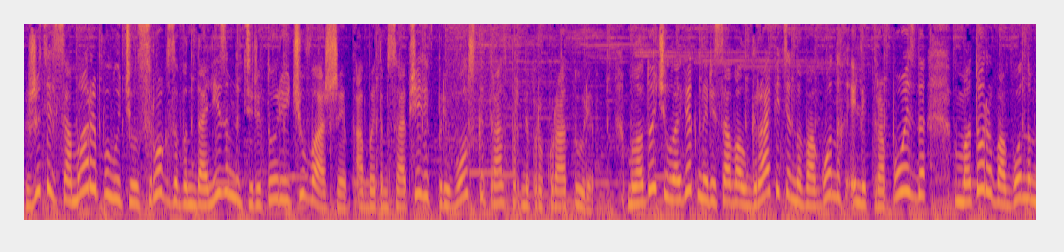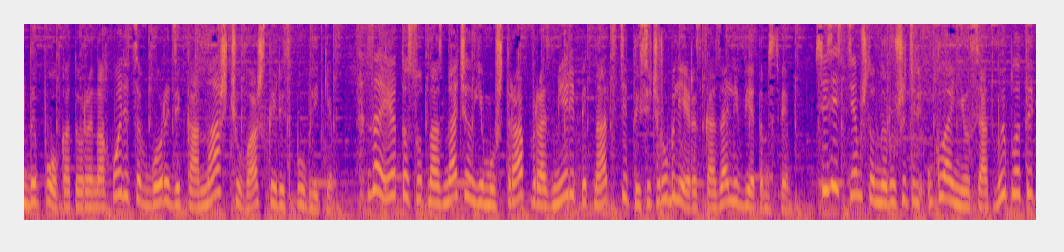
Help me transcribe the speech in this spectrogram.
Житель Самары получил срок за вандализм на территории Чувашии. Об этом сообщили в Приволжской транспортной прокуратуре. Молодой человек нарисовал граффити на вагонах электропоезда в моторовагонном депо, которое находится в городе Канаш Чувашской республики. За это суд назначил ему штраф в размере 15 тысяч рублей, рассказали в ведомстве. В связи с тем, что нарушитель уклонился от выплаты,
